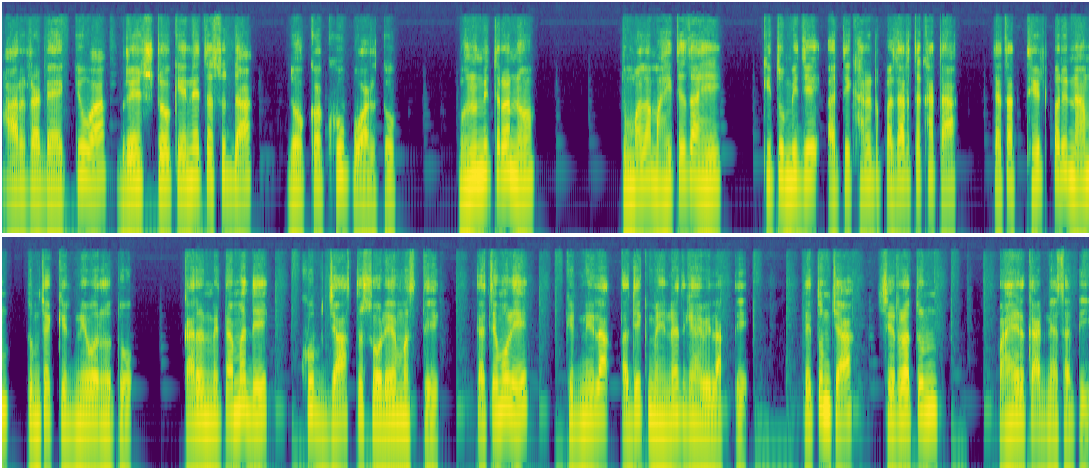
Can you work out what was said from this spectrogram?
हार्ट अटॅक किंवा ब्रेन स्ट्रोक येण्याचा सुद्धा धोका खूप वाढतो. म्हणून मित्रांनो तुम्हाला माहीतच आहे की तुम्ही जे अतिखारट पदार्थ खाता त्याचा थेट परिणाम तुमच्या किडनीवर होतो. कारण मिठामध्ये खूप जास्त सोडियम असते. त्याच्यामुळे किडनीला अधिक मेहनत घ्यावी लागते. ते तुमच्या शरीरातून बाहेर काढण्यासाठी.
